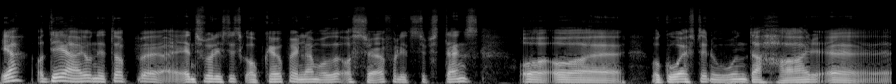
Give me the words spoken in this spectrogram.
Ja, og det er jo netop øh, en journalistisk opgave på en eller anden måde at sørge for lidt substans og, og, øh, og gå efter nogen, der har øh,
